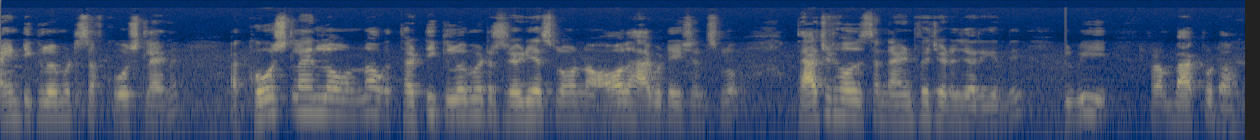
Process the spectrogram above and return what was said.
ninety kilometres of coast line ఆ కోస్ట్ లైన్లో ఉన్న ఒక థర్టీ కిలోమీటర్స్ రేడియస్లో ఉన్న ఆల్ హ్యాబిటేషన్స్లో థ్యాచెడ్ హౌసెస్ అని ఐడెంటిఫై చేయడం జరిగింది. Will be from back to down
